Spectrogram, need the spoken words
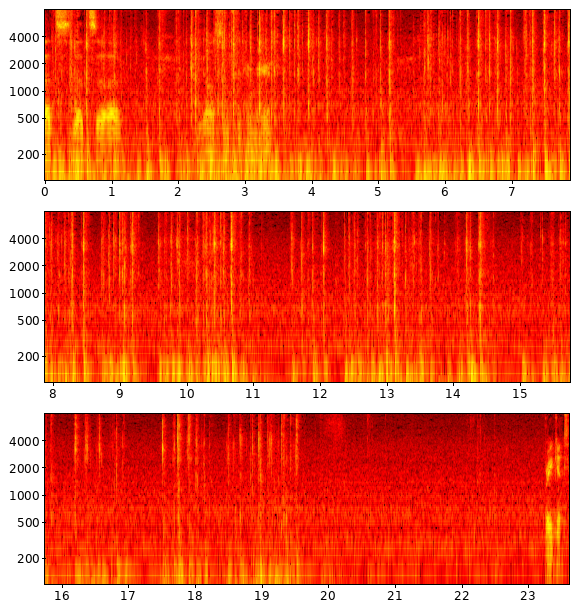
That's that's uh awesome for Premiere. Break it.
